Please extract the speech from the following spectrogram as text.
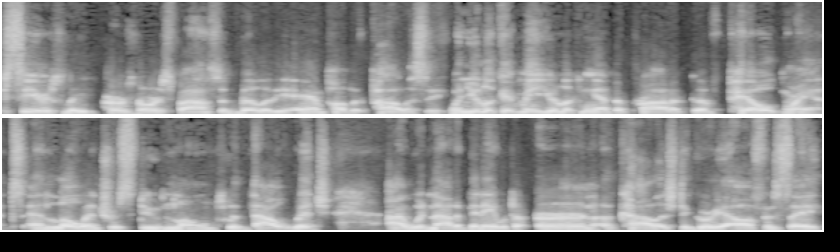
seriously personal responsibility and public policy. When you look at me, you're looking at the product of Pell Grants and low interest student loans, without which I would not have been able to earn a college degree. I often say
